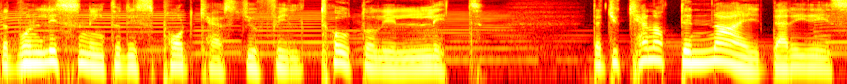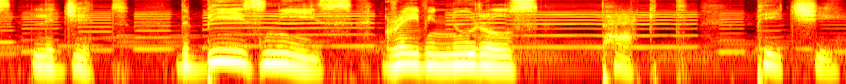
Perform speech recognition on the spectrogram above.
That when listening to this podcast, you feel totally lit. That you cannot deny that it is legit. The bee's knees, gravy noodles, packed, peachy.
